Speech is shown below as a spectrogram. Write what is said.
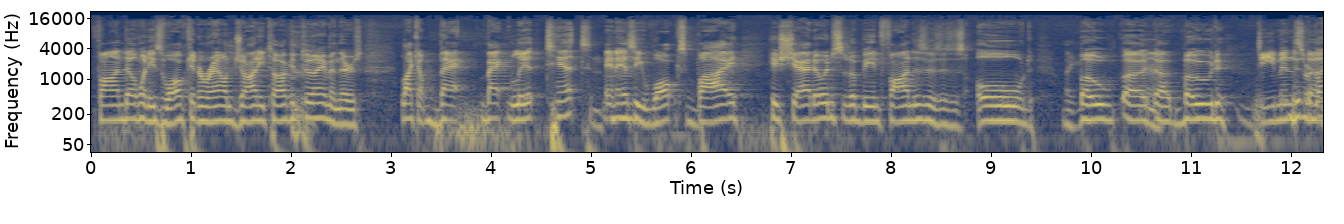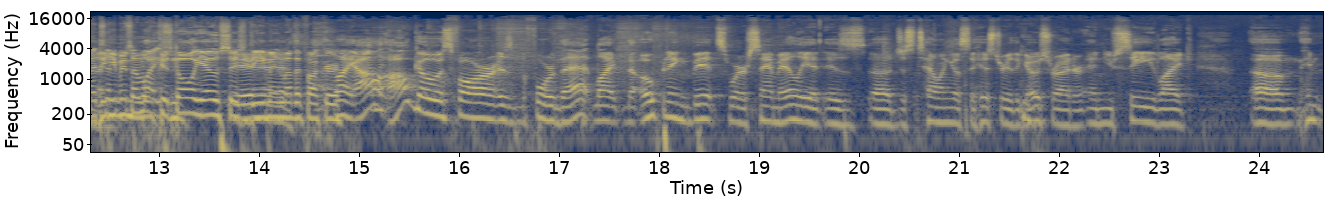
Fonda when he's walking around Johnny talking to him, and there's like a back backlit tent, and as he walks by, his shadow instead of being Fonda's is this old like bow uh, uh, bowed Demon sort Like thing. some, demon some like looking- scoliosis demon motherfucker. Like I'll I'll go as far as before that, like the opening bits where Sam Elliott is uh, just telling us the history of the Ghost Rider, and you see like um, him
